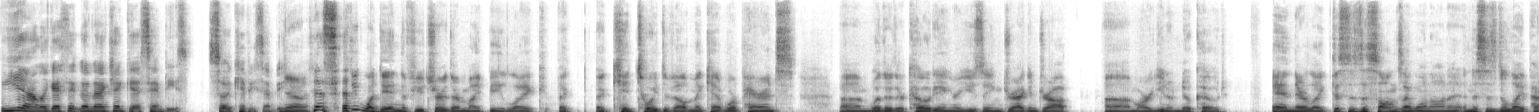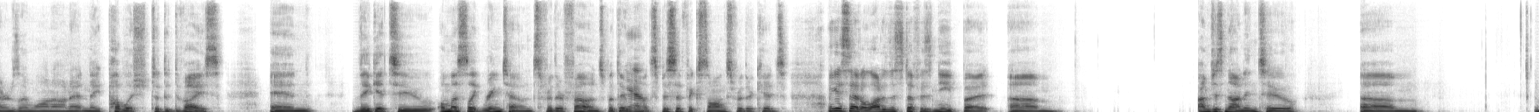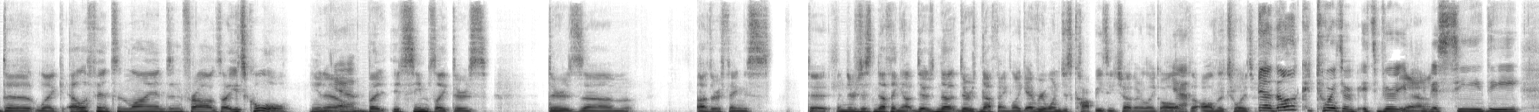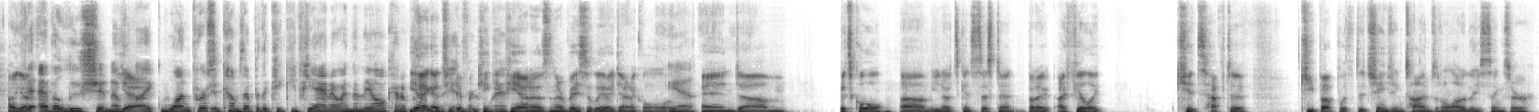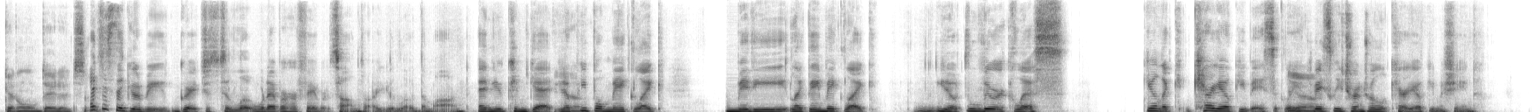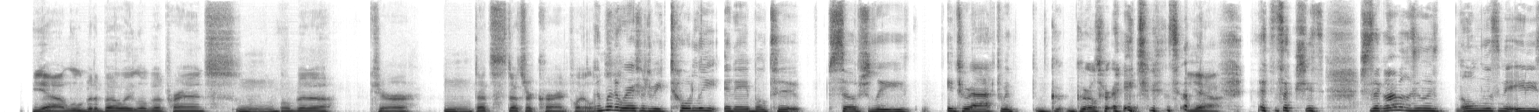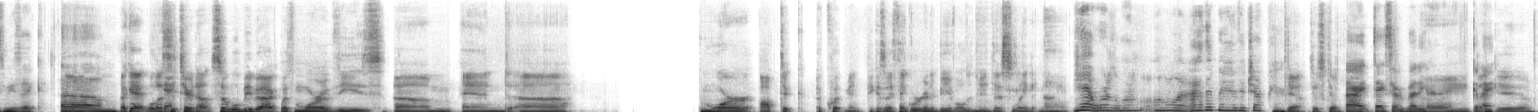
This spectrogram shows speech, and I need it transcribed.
yeah, like I think, and I can't get SAMDs, so it can't be SAMD. Yeah. I think one day in the future there might be like a, a kid toy development kit where parents, um, whether they're coding or using drag and drop, um, or you know no code, and they're like, this is the songs I want on it, and this is the light patterns I want on it, and they publish to the device, and they get to almost like ringtones for their phones, but they Yeah. want specific songs for their kids. Like I said, a lot of this stuff is neat, but um, I'm just not into um the like elephants and lions and frogs like it's cool you know Yeah. but it seems like there's there's um other things that and there's just nothing out there's no there's nothing like everyone just copies each other like all Yeah. the all the toys are No, the all the toys are. It's very Yeah. interesting to see the got the evolution of Yeah. like one person comes up with a kiki piano and then they all kind of yeah i got two different kiki pianos and they're basically identical Yeah. and um it's cool um you know it's consistent but i i feel like kids have to keep up with the changing times and a lot of these things are getting a little dated so I just think it would be great just to load whatever her favorite songs are, you load them on. And you can get, you know, people make like MIDI, like they make like, you know, lyricless, you know, like karaoke basically. Yeah. Basically turn into a little karaoke machine. yeah a little bit of bowie a little bit of prince a Mm, little bit of cure mm. that's that's our current playlist I'm going to raise her to be totally enabled to socially interact with g- girls her age. So Yeah. it's like she's she's like, I'm only, only listening to 80s music. Um, Okay, well, let's Okay. tear down. So we'll be back with more of these um, and uh, more optic equipment because I think we're going to be able to do this late at night. yeah, we're, we're, I think we did a good job here. Yeah, just good. All right. Thanks, everybody. All right, Good thank night. you.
